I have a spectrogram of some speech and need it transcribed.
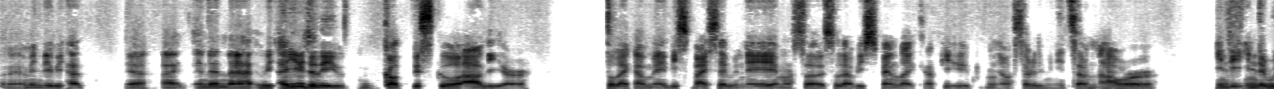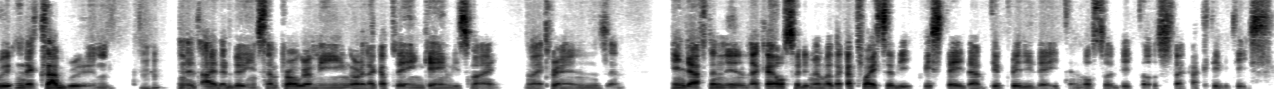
I mean we had yeah I, and then uh, we, i usually got to school earlier so like uh, maybe by 7 a.m or so so that we spend like a few you know 30 minutes or an hour in the in the room in the club room Mm-hmm. Either doing some programming or like a playing game with my my friends. And in the afternoon, like I also remember like a twice a week we stayed until pretty late and also did those like activities.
